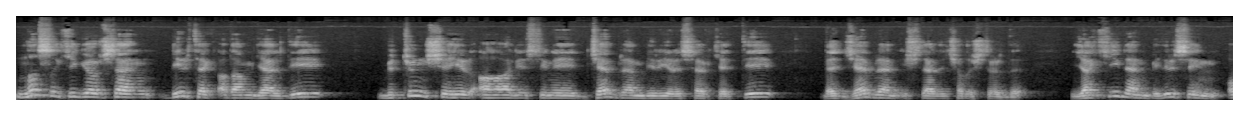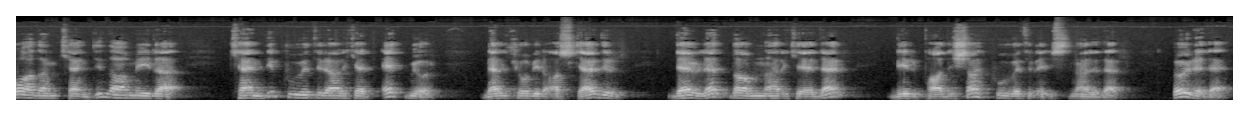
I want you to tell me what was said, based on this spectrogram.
Nasıl ki görsen bir tek adam geldi, bütün şehir ahalisini cebren bir yere sevk etti ve cebren işlerde çalıştırdı. Yakinen bilirsin o adam kendi namıyla, kendi kuvvetiyle hareket etmiyor. Belki o bir askerdir, devlet namına hareket eder, bir padişah kuvvetine istinad eder. Öyle de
